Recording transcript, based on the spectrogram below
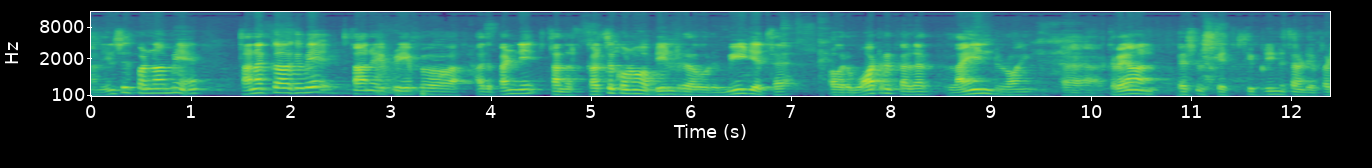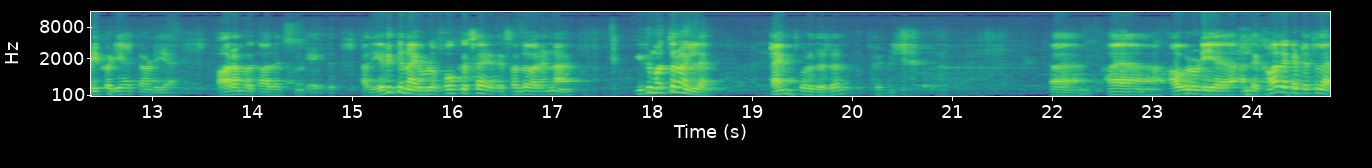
அந்த இன்சிஸ்ட் பண்ணாமே தனக்காகவே தான் இப்படி இப்போ அது பண்ணி தன்னை கற்றுக்கணும் அப்படின்ற ஒரு மீடியத்தை அவர் water colour line drawing crayon pencil sketch இப்படின்னு தன்னுடைய படிப்படியாக தன்னுடைய ஆரம்ப காலத்தினுடைய இது. அது எதுக்கு நான் இவ்வளோ ஃபோக்கஸாக இதை சொல்ல வரேன்னா இது மாத்திரம் இல்லை. டைம் போகிறது சார் ஃபைவ் மினிட்ஸ் அவருடைய அந்த காலகட்டத்தில்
